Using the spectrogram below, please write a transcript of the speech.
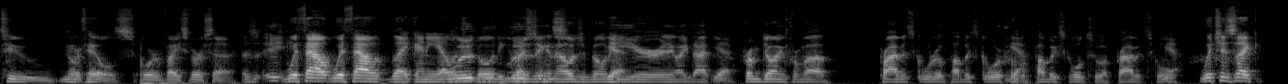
to North Hills or vice versa it- without without like any lo- eligibility losing questions. an eligibility Yeah. year or anything like that. Yeah. from going from a private school to a public school, or from Yeah. a public school to a private school. Yeah, which is like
